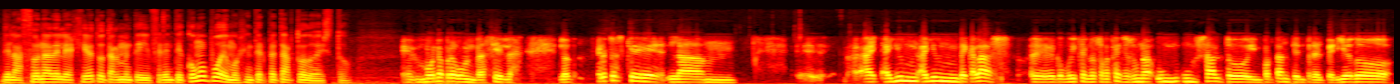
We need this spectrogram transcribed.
de la zona del Egeo totalmente diferente. ¿Cómo podemos interpretar todo esto? buena pregunta, sí. Lo cierto es que la, mm, hay, un, hay un decalage, eh, como dicen los franceses, un, un, salto importante entre el periodo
